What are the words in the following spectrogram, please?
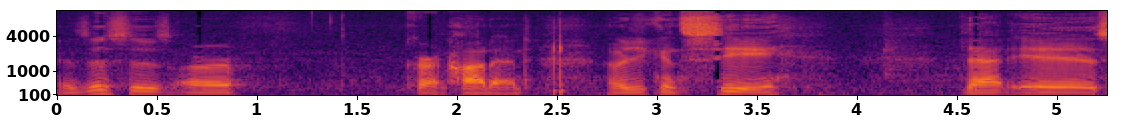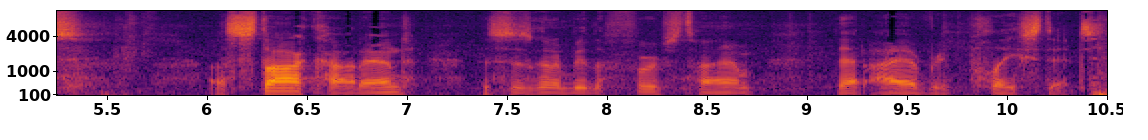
is this is our current hot end. As you can see, that is a stock hot end. This is going to be the first time that I have replaced it.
